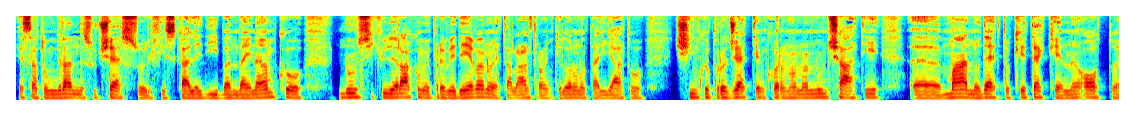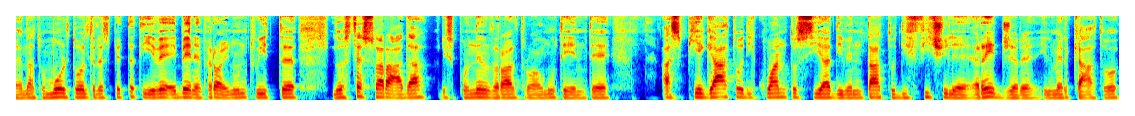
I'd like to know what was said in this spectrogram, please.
è stato un grande successo. Il fiscale di Bandai Namco non si chiuderà come prevedevano e tra l'altro anche loro hanno tagliato 5 progetti ancora non annunciati, eh, ma hanno detto che Tekken 8 è andato molto oltre le aspettative. Ebbene, però, in un tweet lo stesso Arada, rispondendo tra l'altro a un utente, ha spiegato di quanto sia diventato difficile reggere il mercato,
